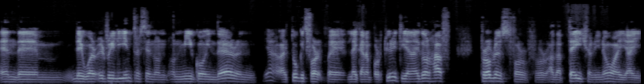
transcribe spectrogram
and um, they were really interested on, on me going there. And yeah i took it for uh, like an opportunity. And i don't have problems for for adaptation you know. I i,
